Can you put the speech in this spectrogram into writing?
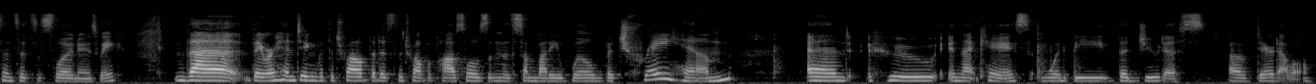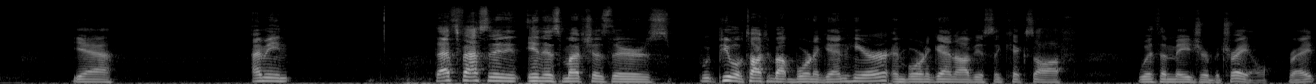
since it's a slow news week that they were hinting with the 12 that it's the 12 apostles and that somebody will betray him and who in that case would be the Judas of Daredevil. Yeah, I mean, that's fascinating in as much as there's people have talked about Born Again here, and Born Again obviously kicks off with a major betrayal, right?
